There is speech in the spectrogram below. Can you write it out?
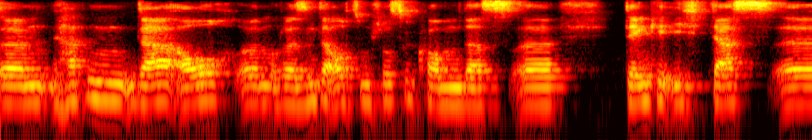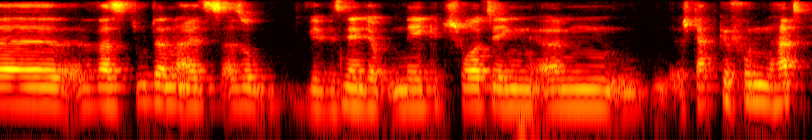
ähm, hatten da auch ähm, oder sind da auch zum Schluss gekommen, dass äh, denke ich, das, äh, was du dann als, also wir wissen ja nicht, ob Naked Shorting ähm, stattgefunden hat,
